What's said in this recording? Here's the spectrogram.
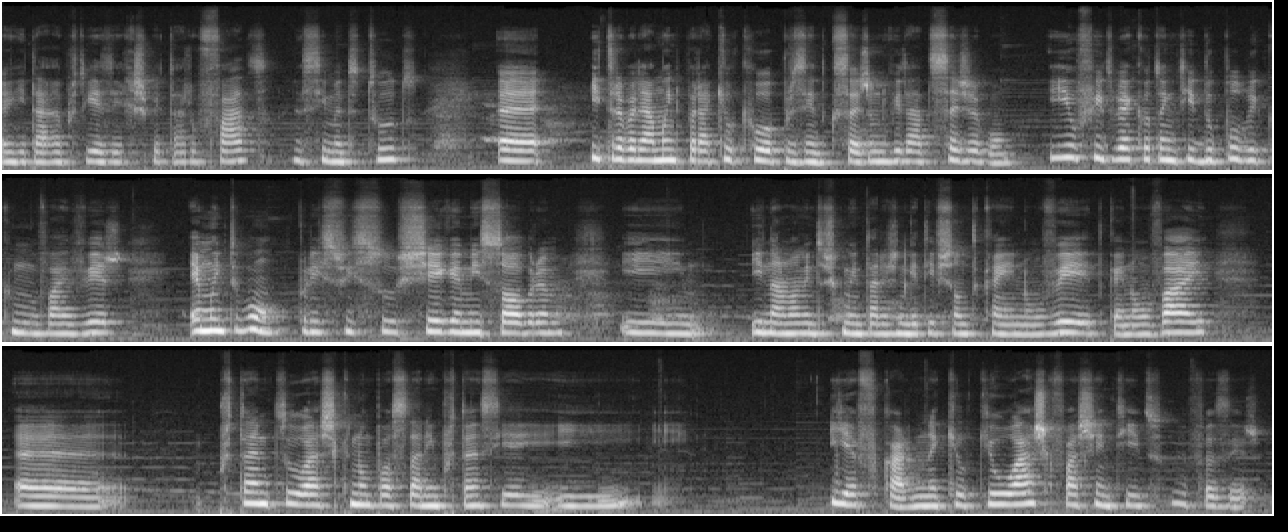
a guitarra portuguesa e respeitar o fado, acima de tudo, uh, e trabalhar muito para aquilo que eu apresento, que seja novidade, seja bom. E o feedback que eu tenho tido do público que me vai ver é muito bom, por isso isso chega-me e sobra-me e, e normalmente os comentários negativos são de quem não vê, de quem não vai. Uh, portanto, acho que não posso dar importância e, e, e é focar-me naquilo que eu acho que faz sentido fazer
